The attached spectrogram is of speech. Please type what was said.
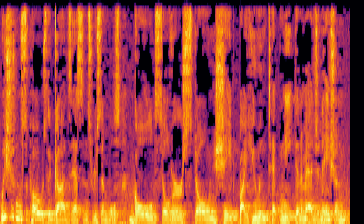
we shouldn't suppose that God's essence resembles gold, silver, stone shaped by human technique and imagination.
